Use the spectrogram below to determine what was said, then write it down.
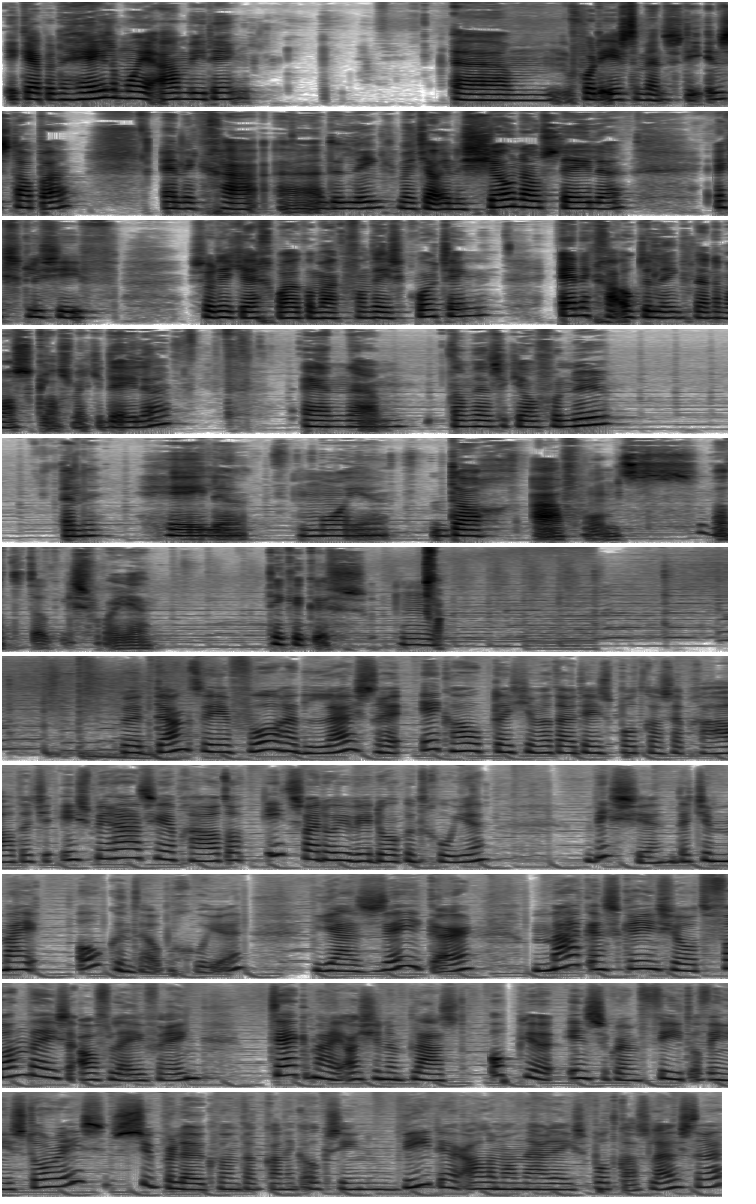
Ik heb een hele mooie aanbieding um, voor de eerste mensen die instappen. En ik ga uh, de link met jou in de show notes delen, exclusief, zodat jij gebruik kan maken van deze korting. En ik ga ook de link naar de masterclass met je delen. En um, dan wens ik jou voor nu een hele mooie dag, avond, wat het ook is voor je. Dikke kus. Bedankt weer voor het luisteren. Ik hoop dat je wat uit deze podcast hebt gehaald. Dat je inspiratie hebt gehaald of iets waardoor je weer door kunt groeien. Wist je dat je mij ook kunt helpen groeien? Jazeker. Maak een screenshot van deze aflevering. Tag mij als je hem plaatst op je Instagram feed of in je stories. Superleuk, want dan kan ik ook zien wie er allemaal naar deze podcast luisteren.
